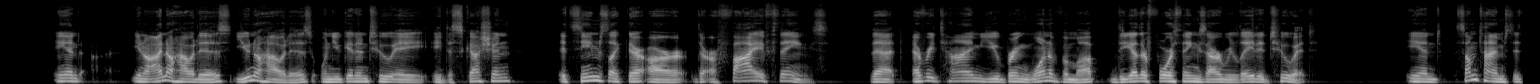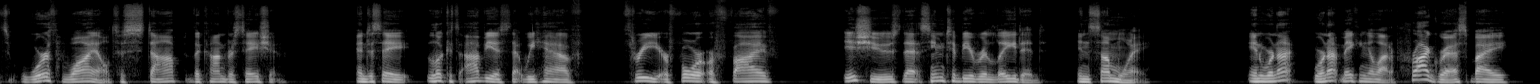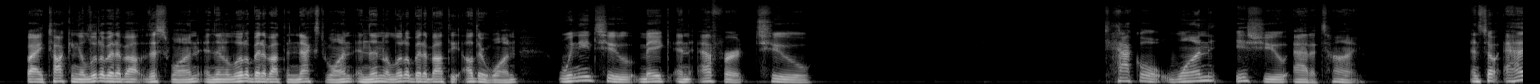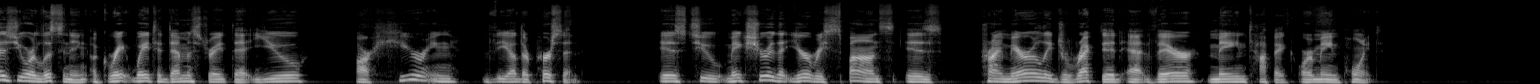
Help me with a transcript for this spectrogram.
And, you know, I know how it is. You know how it is when you get into a, a discussion. It seems like there are there are five things that every time you bring one of them up, the other four things are related to it. And sometimes it's worthwhile to stop the conversation and to say, look, it's obvious that we have three or four or five issues that seem to be related in some way. And we're not we're not making a lot of progress by by talking a little bit about this one and then a little bit about the next one and then a little bit about the other one. We need to make an effort to tackle one issue at a time. And so, as you're listening, a great way to demonstrate that you are hearing the other person is to make sure that your response is primarily directed at their main topic or main point.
